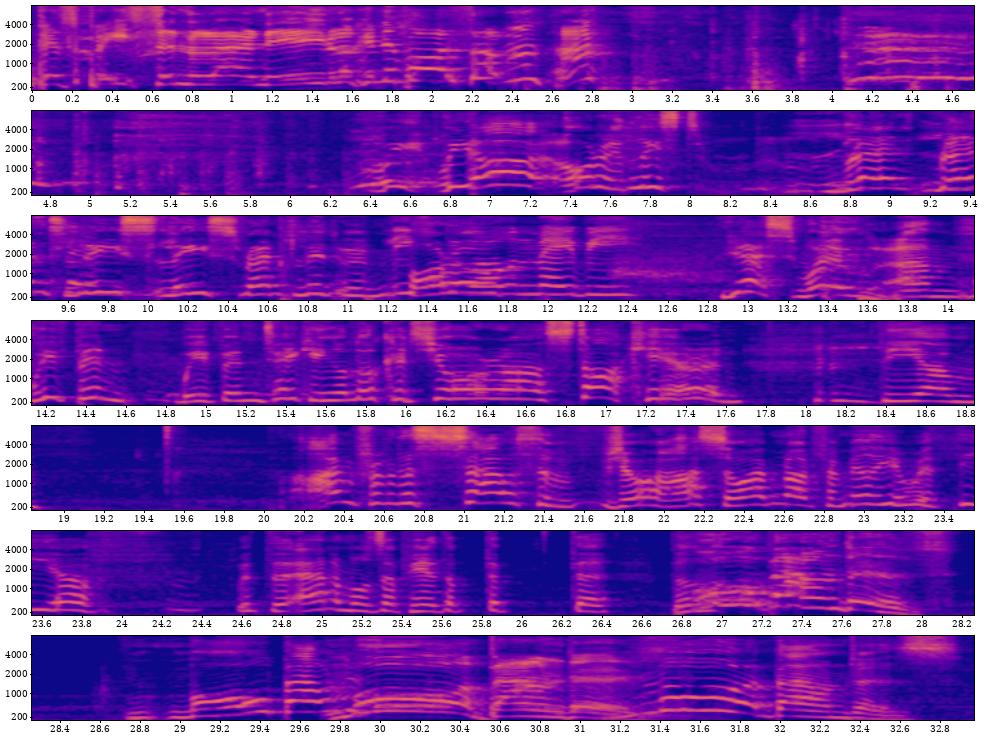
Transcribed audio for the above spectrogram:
best beasts in the land here. You looking to buy something, huh? We, we are, or at least rent, rent, lease, lease, rent, li- Lease borrow. own, maybe. Yes, well, um, we've been we've been taking a look at your uh, stock here, and the um, I'm from the south of Jorha, so I'm not familiar with the uh, f- with the animals up here. The the the, the Moorbounders. mall bounders. Moorbounders. More bounders.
